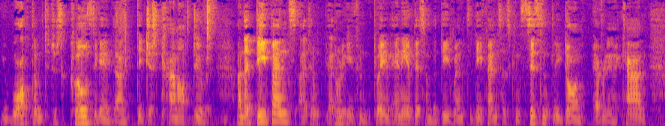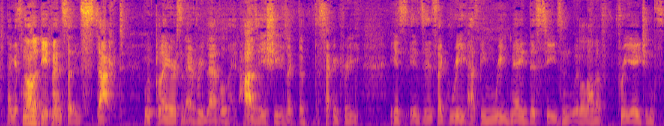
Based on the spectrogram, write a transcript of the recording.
you want them to just close the game down, they just cannot do it. And the defense, I don't, I don't think you can blame any of this on the defense. The defense has consistently done everything it can. Like it's not a defense that is stacked with players at every level. It has issues. Like the, the secondary is, is, is like re, has been remade this season with a lot of free agents,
